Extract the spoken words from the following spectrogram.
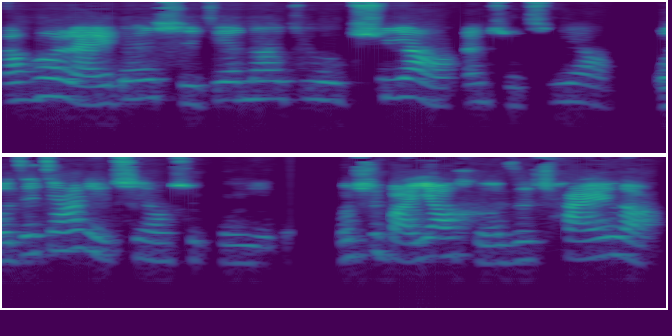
然后来一段时间呢，就吃药，按时吃药。我在家里吃药是可以的，我是把药盒子拆了，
